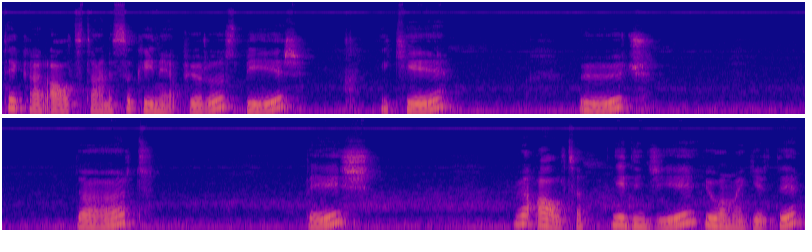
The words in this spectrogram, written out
Tekrar 6 tane sık iğne yapıyoruz. 1, 2, 3, 4, 5 ve 6. Yedinciyi yuvama girdim.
